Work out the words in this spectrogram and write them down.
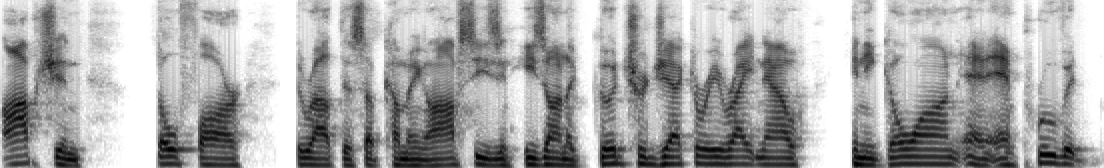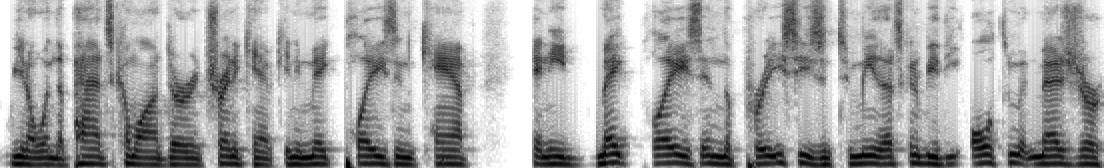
option so far throughout this upcoming offseason. He's on a good trajectory right now. Can he go on and, and prove it? You know, when the pads come on during training camp, can he make plays in camp? Can he make plays in the preseason? To me, that's going to be the ultimate measure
